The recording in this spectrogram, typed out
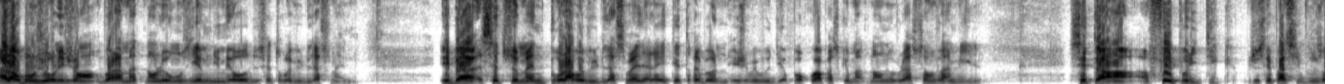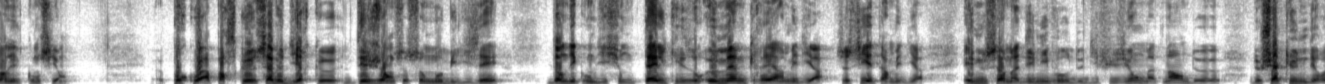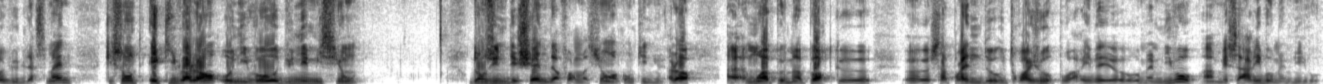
Alors bonjour les gens, voilà maintenant le onzième numéro de cette revue de la semaine. Eh bien cette semaine, pour la revue de la semaine, elle a été très bonne. Et je vais vous dire pourquoi, parce que maintenant nous voilà 120 000. C'est un, fait politique, je ne sais pas si vous en êtes conscient. Euh, pourquoi? Parce que ça veut dire que des gens se sont mobilisés dans des conditions telles qu'ils ont eux-mêmes créé un média. Ceci est un média. Et nous sommes à des niveaux de diffusion maintenant de, chacune des revues de la semaine qui sont équivalents au niveau d'une émission dans une des chaînes d'information en continu. Alors, moi, peu m'importe que euh, ça prenne deux ou trois jours pour arriver euh, au même niveau, hein, mais ça arrive au même niveau.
